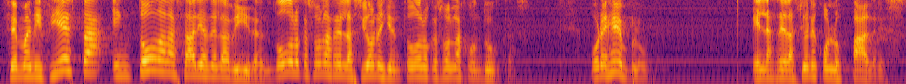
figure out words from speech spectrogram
se manifiesta en todas las áreas de la vida, en todo lo que son las relaciones y en todo lo que son las conductas. Por ejemplo, en las relaciones con los padres.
